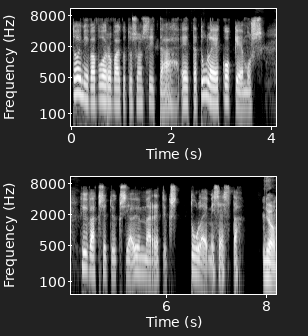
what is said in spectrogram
toimiva vuorovaikutus on sitä, että tulee kokemus hyväksytyksi ja ymmärretyksi tulemisesta. Joo.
